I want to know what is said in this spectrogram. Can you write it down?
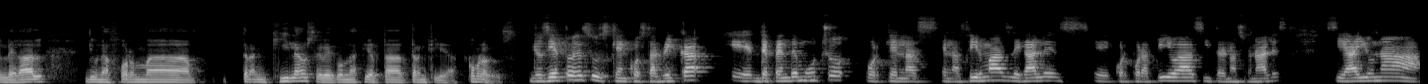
legal de una forma tranquila o se ve con una cierta tranquilidad? ¿Cómo lo ves? Yo siento, Jesús, que en Costa Rica eh, depende mucho porque en las, en las firmas legales eh, corporativas, internacionales, si hay una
